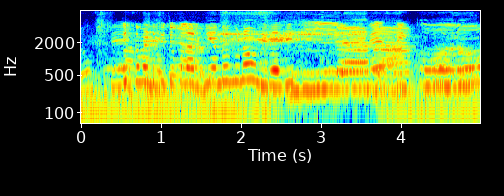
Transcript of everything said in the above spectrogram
ਇੱਕ ਮਿੰਟ ਚ ਚੁੱਪ ਕਰ ਗਈ ਇਹਨਾਂ ਨੂੰ ਨਹਾਉਂਦੀ ਰਹਿ ਗਈ। ਵੀਰਾ ਬਾਪੂ ਨੂੰ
